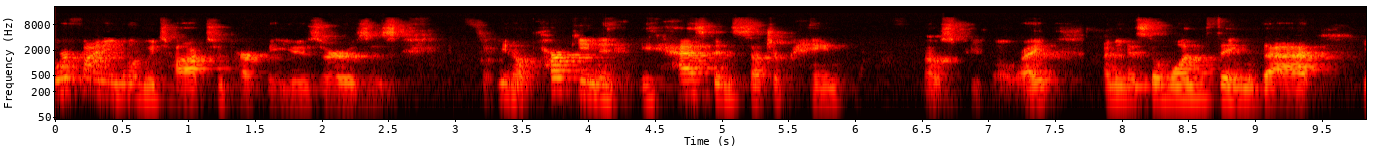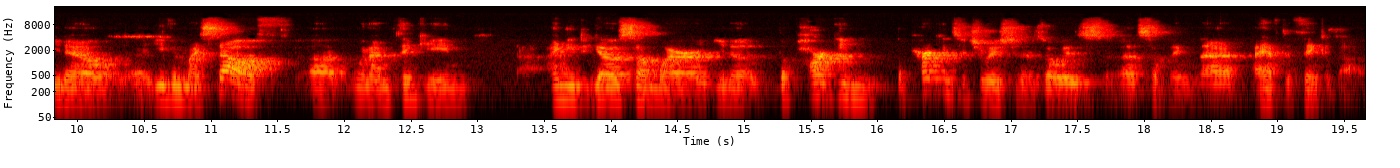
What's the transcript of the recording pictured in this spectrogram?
we're finding when we talk to ParkMe users is, you know, parking it has been such a pain for most people, right? I mean, it's the one thing that you know, even myself, uh, when I'm thinking I need to go somewhere, you know, the parking the parking situation is always uh, something that I have to think about.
